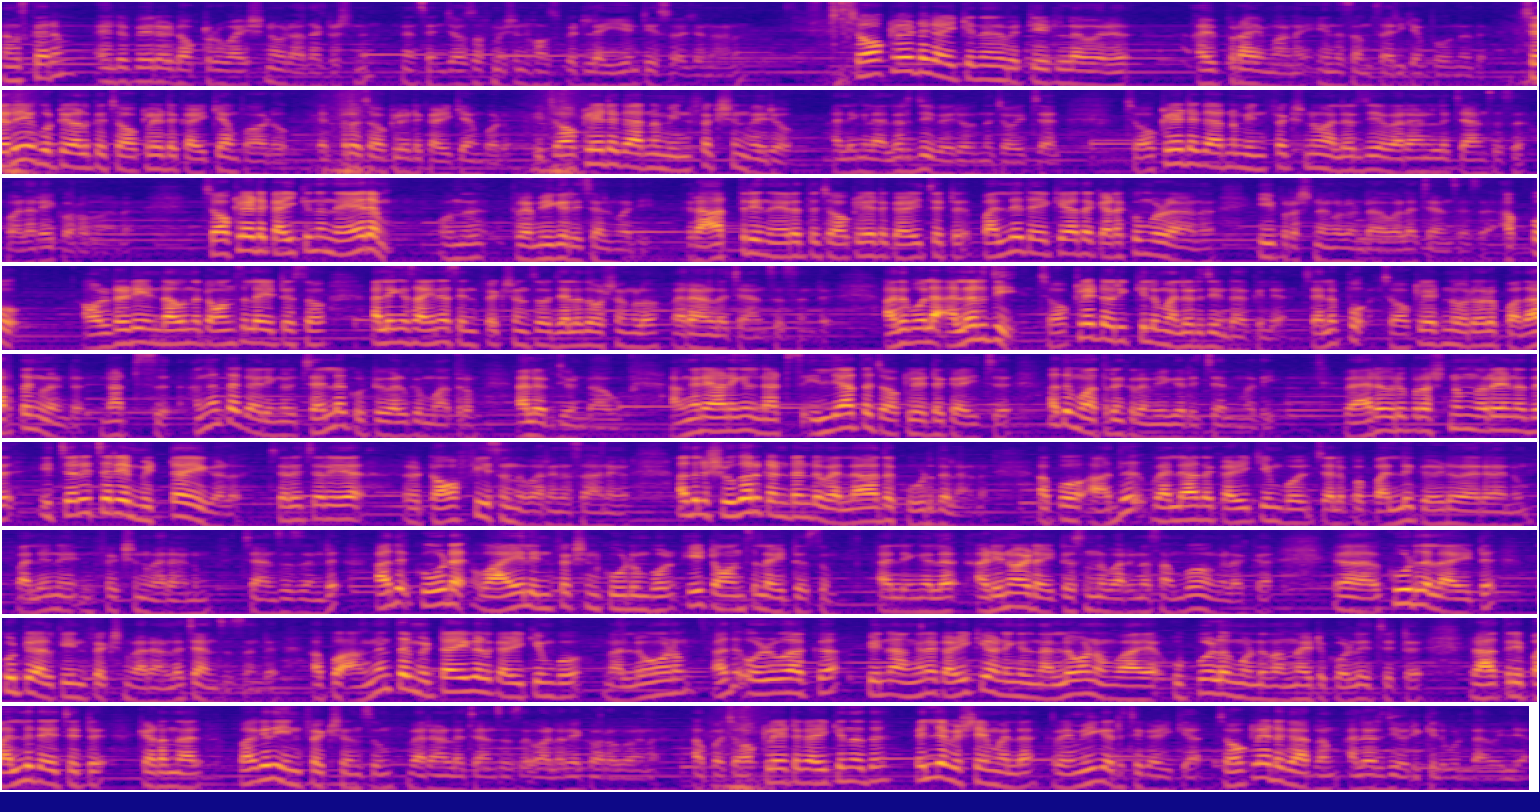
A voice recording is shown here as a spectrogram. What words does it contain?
നമസ്കാരം. എന്റെ പേര് ഡോക്ടർ വൈഷ്ണവ് രാധാകൃഷ്ണൻ. ഞാൻ സെന്റ് ജോസഫ് മിഷൻ ഹോസ്പിറ്റലിലെ ഇ എൻ ടി സർജനാണ് ചോക്ലേറ്റ് കഴിക്കുന്നതിനെ പറ്റിയിട്ടുള്ള ഒരു അഭിപ്രായമാണ് ഇന്ന് സംസാരിക്കാൻ പോകുന്നത്. ചെറിയ കുട്ടികൾക്ക് ചോക്ലേറ്റ് കഴിക്കാൻ പാടോ? എത്ര ചോക്ലേറ്റ് കഴിക്കാൻ പാടും? ഈ ചോക്ലേറ്റ് കാരണം ഇൻഫെക്ഷൻ വരുമോ? അല്ലെങ്കിൽ അലർജി വരുമോ എന്ന് ചോദിച്ചാൽ ചോക്ലേറ്റ് കാരണം ഇൻഫെക്ഷനോ അലർജിയോ വരാനുള്ള ചാൻസസ് വളരെ കുറവാണ്. ചോക്ലേറ്റ് കഴിക്കുന്ന നേരം ഒന്ന് ക്രമീകരിച്ചാൽ മതി. രാത്രി നേരത്തെ ചോക്ലേറ്റ് കഴിച്ചിട്ട് പല്ല് തേക്കാതെ കിടക്കുമ്പോഴാണ് ഈ പ്രശ്നങ്ങൾ ഉണ്ടാവാനുള്ള ചാൻസസ്. അപ്പോൾ ഓൾറെഡി ഉണ്ടാകുന്ന ടോൺസിലൈറ്റിസോ അല്ലെങ്കിൽ സൈനസ് ഇൻഫെക്ഷൻസോ ജലദോഷങ്ങളോ വരാനുള്ള ചാൻസസ് ഉണ്ട്. അതുപോലെ അലർജി ചോക്ലേറ്റ് ഒരിക്കലും അലർജി ഉണ്ടാക്കില്ല. ചിലപ്പോൾ ചോക്ലേറ്റിന്റെ ഓരോരോ പദാർത്ഥങ്ങളുണ്ട് നട്ട്സ് അങ്ങനത്തെ കാര്യങ്ങൾ ചില കുട്ടികൾക്ക് മാത്രം അലർജി ഉണ്ടാവും. അങ്ങനെയാണെങ്കിൽ നട്ട്സ് ഇല്ലാത്ത ചോക്ലേറ്റ് കഴിച്ച് അത് മാത്രം ക്രമീകരിച്ചാൽ മതി. വേറെ ഒരു പ്രശ്നം എന്ന് പറയുന്നത് ഈ ചെറിയ ചെറിയ മിഠായികൾ ചെറിയ ചെറിയ ടോഫീസ് എന്ന് പറയുന്ന സാധനങ്ങൾ അതിൽ ഷുഗർ കണ്ടന്റ് വല്ലാതെ കൂടുതലാണ്. അപ്പോൾ അത് വല്ലാതെ കഴിക്കുമ്പോൾ ചിലപ്പോൾ പല്ല് കേട് വരാനും പല്ലിന് ഇൻഫെക്ഷൻ വരാനും ചാൻസസ് ഉണ്ട്. അത് കൂടെ വയൽ ഇൻഫെക്ഷൻ കൂടുമ്പോൾ ഈ ടോൺസിലൈറ്റിസും അല്ലെങ്കിൽ അഡിനോയിഡൈറ്റിസ് എന്ന് പറയുന്ന സംഭവങ്ങളൊക്കെ കൂടുതലായിട്ട് കുട്ടികൾക്ക് ഇൻഫെക്ഷൻ വരാനുള്ള ചാൻസസ് ഉണ്ട്. അപ്പോൾ അങ്ങനത്തെ മിഠായികൾ കഴിക്കുമ്പോൾ നല്ലോണം അത് ഒഴിവാക്കുക. പിന്നെ അങ്ങനെ കഴിക്കുകയാണെങ്കിൽ നല്ലോണം വായ ഉപ്പുവെള്ളം കൊണ്ട് നന്നായിട്ട് കൊള്ളിച്ചിട്ട് രാത്രി പല്ല് തേച്ചിട്ട് കിടന്നാൽ പകുതി ഇൻഫെക്ഷൻസും വരാനുള്ള ചാൻസസ് വളരെ കുറവാണ്. അപ്പോൾ ചോക്ലേറ്റ് കഴിക്കുന്നത് വലിയ വിഷയമല്ല. ക്രമീകരിച്ച് കഴിക്കുക. ചോക്ലേറ്റ് കാരണം അലർജി ഒരിക്കലും ഉണ്ടാവില്ല.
